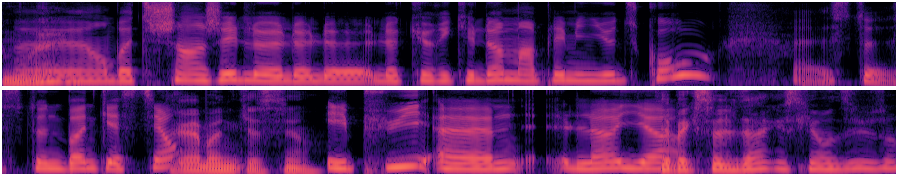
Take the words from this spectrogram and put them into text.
Euh, on va changer le, curriculum en plein milieu du cours? Euh, c'est une bonne question. Très bonne question. Et puis, euh, là, il y a... Québec solidaire, qu'est-ce qu'ils ont dit, eux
